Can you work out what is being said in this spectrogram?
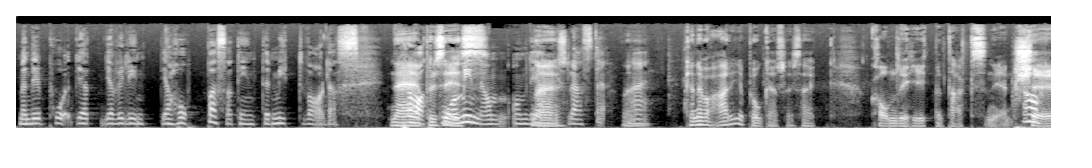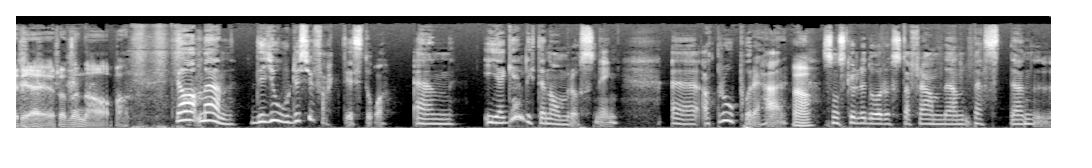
Men det är på, jag, jag, vill inte, jag hoppas att inte mitt vardagsprat påminner om, om det jag Nej. nyss läste. Nej. Nej. Kan det vara Arjeplog kanske? Så här, Kom du hit med taxin igen, Ja. kör jag öronen av. Ja, men det gjordes ju faktiskt då en egen liten omröstning eh, att bero på det här. Ja. Som skulle då rösta fram den, bäst, den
